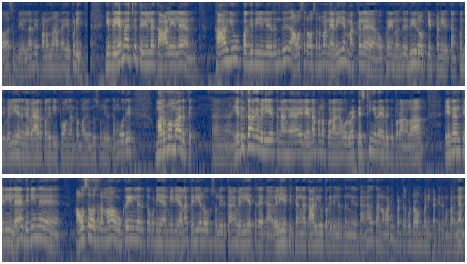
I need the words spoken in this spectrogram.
பாஸ் இப்படி எல்லாமே பணம் தான். எப்படி? இன்று என்னாச்சோ தெரியல காலையில் கார்கிவ் பகுதியிலிருந்து அவசர அவசரமாக நிறைய மக்களை உக்ரைன் வந்து ரீலோகேட் பண்ணியிருக்காங்க. கொஞ்சம் வெளியேறுங்க வேறு பகுதிக்கு போங்கன்ற மாதிரி வந்து சொல்லியிருக்காங்க. ஒரு மர்மமாக இருக்குது எதற்காக வெளியேற்றினாங்க இல்லை என்ன பண்ண போகிறாங்க ஒரு வேளை டெஸ்டிங் எதாவது எடுக்க போகிறாங்களா என்னன்னு தெரியல. திடீர்னு அவசர அவசரமாக உக்ரைனில் இருக்கக்கூடிய மீடியாலாம் பெரிய அளவுக்கு சொல்லியிருக்காங்க. வெளியேற்றுற வெளியேற்றிருக்காங்க கார்கிவ் பகுதியில் இருந்துன்னு இருக்காங்க. அதுக்கான வரைபடத்தில் கூட டவுன் பண்ணி காட்டியிருக்கேன் பாருங்கள்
